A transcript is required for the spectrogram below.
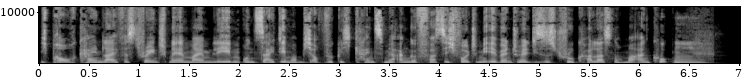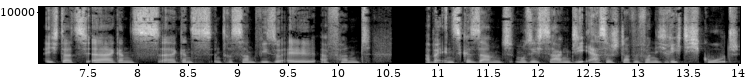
Ich brauche kein Life is Strange mehr in meinem Leben und seitdem habe ich auch wirklich keins mehr angefasst. Ich wollte mir eventuell dieses True Colors nochmal angucken. Mhm. Ich das äh, ganz, äh, ganz interessant visuell erfand. Aber insgesamt muss ich sagen, die erste Staffel fand ich richtig gut.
